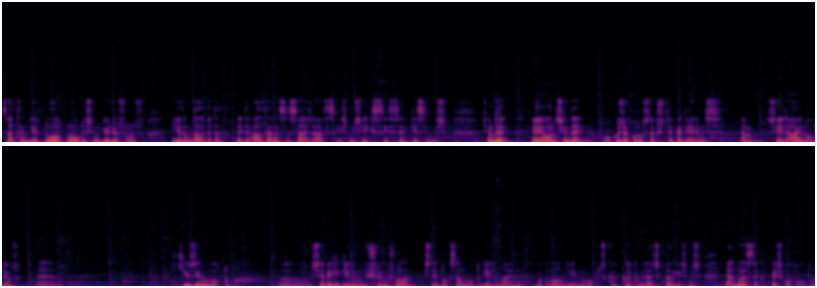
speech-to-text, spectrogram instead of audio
zaten bir doğrultma olduğu için görüyorsunuz. Yarım dalgada nedir? Alternasyon sadece artısı geçmiş, eksisi ise kesilmiş. Şimdi e, onun için de okuyacak olursak şu tepe değerimiz hem şeyle aynı oluyor. E, 220 voltluk e, şebeke gerilimini düşürmüş olan işte 90 voltluk gerilimle aynı. Bakın 10, 20, 30, 40, 40'ı birazcık daha geçmiş. Yani burası da 45 volt oldu.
